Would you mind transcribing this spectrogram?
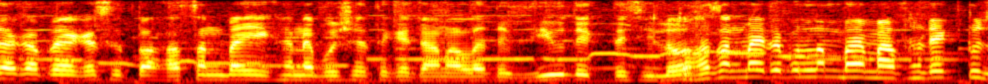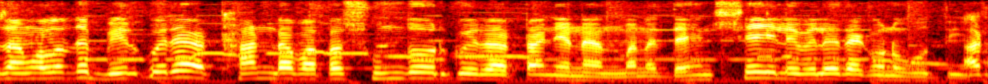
জায়গা পেয়ে গেছে তো হাসান ভাই এখানে বসে থেকে জানালাতে ভিউ দেখতেছিল। হাসান ভাইরে বললাম ভাই মাথাটা একটু জানালাতে বের করে আর ঠান্ডা বাতাস সুন্দর করে টানিয়ে নেন। মানে দেখেন সেই লেভেলের এক অনুভূতি। আর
